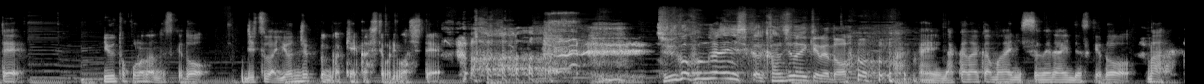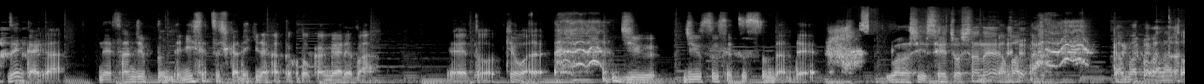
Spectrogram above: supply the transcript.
でいうところなんですけど実は40分が経過しておりまして、15分ぐらいにしか感じないけれど。はい、なかなか前に進めないんですけど、まあ、前回が、ね、30分で2節しかできなかったことを考えれば、えー、と今日は 十十数節進んだんで。素晴らしい。成長したね。頑張った。頑張ったかなと。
